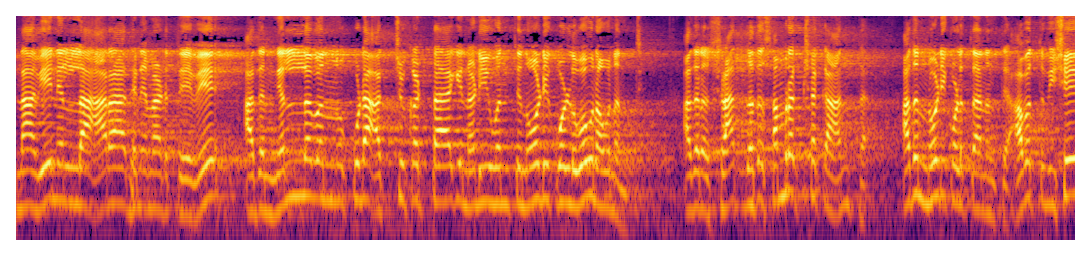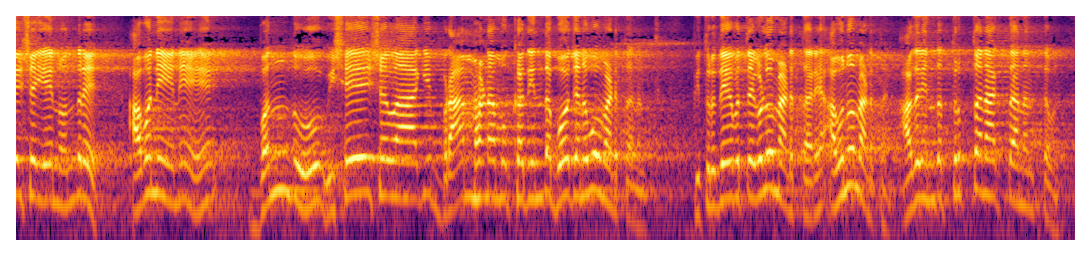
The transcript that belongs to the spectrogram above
ನಾವೇನೆಲ್ಲ ಆರಾಧನೆ ಮಾಡ್ತೇವೆ ಅದನ್ನೆಲ್ಲವನ್ನು ಕೂಡ ಅಚ್ಚುಕಟ್ಟಾಗಿ ನಡೆಯುವಂತೆ ನೋಡಿಕೊಳ್ಳುವವನು ಅವನಂತೆ. ಅದರ ಶ್ರಾದ್ದದ ಸಂರಕ್ಷಕ ಅಂತ. ಅದನ್ನು ನೋಡಿಕೊಳ್ತಾನಂತೆ. ಅವತ್ತು ವಿಶೇಷ ಏನು ಅಂದರೆ, ಅವನೇನೆ ಬಂದು ವಿಶೇಷವಾಗಿ ಬ್ರಾಹ್ಮಣ ಮುಖದಿಂದ ಭೋಜನವೂ ಮಾಡ್ತಾನಂತೆ. ಪಿತೃದೇವತೆಗಳು ಮಾಡ್ತಾರೆ, ಅವನೂ ಮಾಡ್ತಾನೆ. ಅದರಿಂದ ತೃಪ್ತನಾಗ್ತಾನಂತವನು.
